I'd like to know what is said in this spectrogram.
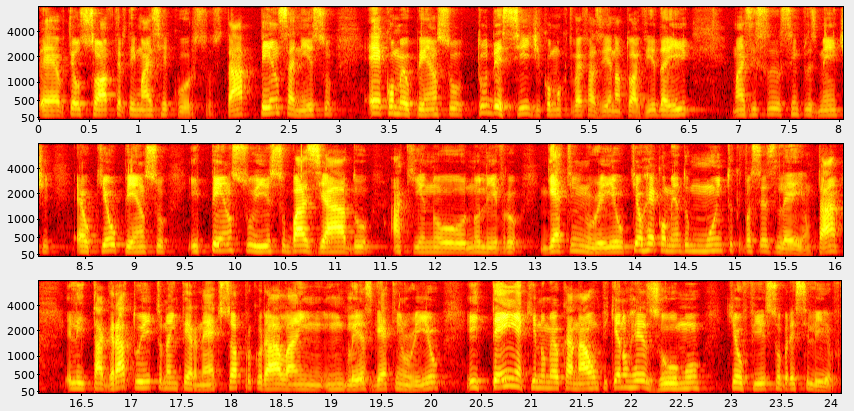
é, o teu software tem mais recursos, tá? Pensa nisso, é como eu penso, tu decide como que tu vai fazer na tua vida aí, mas isso simplesmente é o que eu penso e penso isso baseado aqui no, no livro Getting Real, que eu recomendo muito que vocês leiam, tá? Ele está gratuito na internet, só procurar lá em, em inglês Getting Real e tem aqui no meu canal um pequeno resumo que eu fiz sobre esse livro.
